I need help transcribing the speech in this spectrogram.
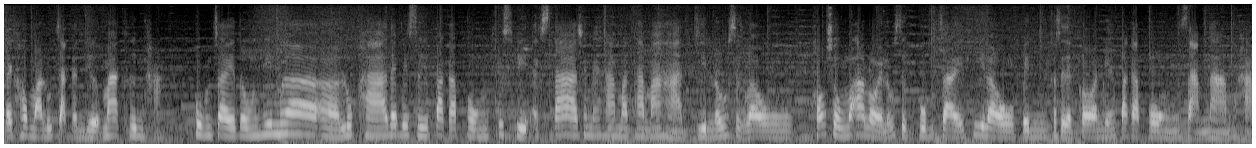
ได้เข้ามารู้จักกันเยอะมากขึ้นค่ะ ภูมิใจตรงที่เมื่อลูกค้าได้ไปซื้อปลากระพงที่สปีดเอ็กซ์ต้าใช่ไหมคะมาทำอาหารกินแล้วรู้สึกเราเขาชมว่าอร่อยแล้วรู้สึกภูมิใจที่เราเป็นเกษตรกรเลี้ยงปลากระพงสามน้ำค่ะ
